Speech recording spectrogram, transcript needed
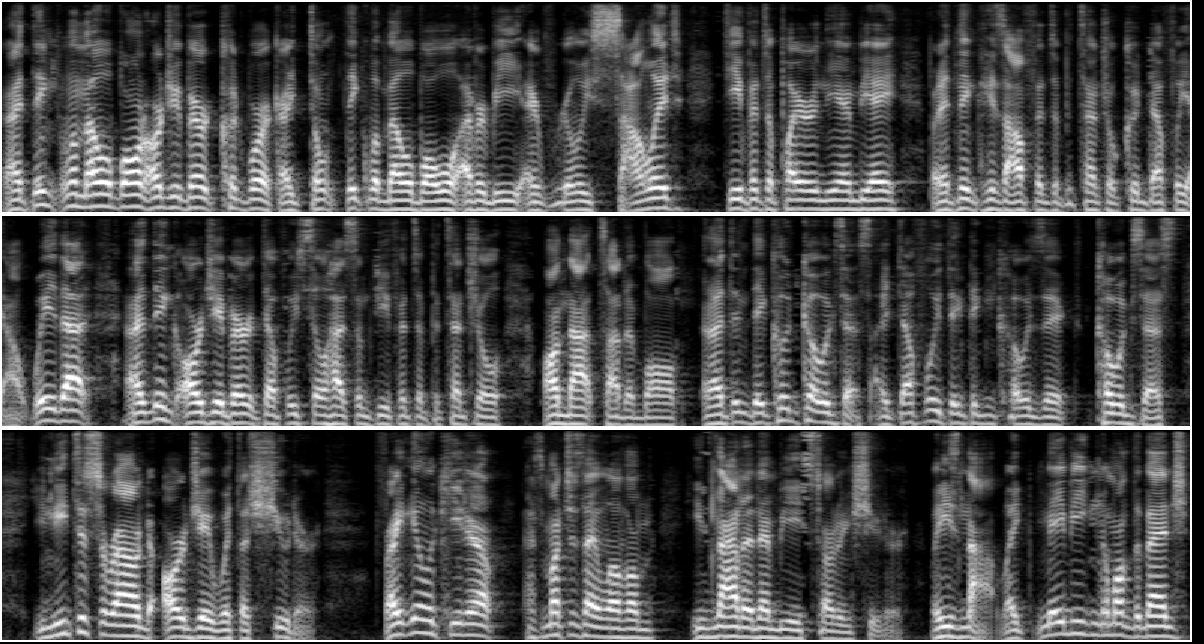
And I think LaMelo Ball and RJ Barrett could work. I don't think LaMelo Ball will ever be a really solid defensive player in the NBA, but I think his offensive potential could definitely outweigh that. And I think RJ Barrett definitely still has some defensive potential on that side of the ball. And I think they could coexist. I definitely think they can coexist. coexist. You need to surround RJ with a shooter. Frank Ntilikina, as much as I love him, he's not an NBA starting shooter. But he's not. Like maybe he can come off the bench,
